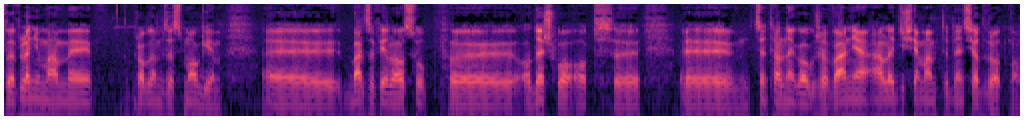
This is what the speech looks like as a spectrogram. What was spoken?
we Wleniu mamy problem ze smogiem. E, bardzo wiele osób odeszło od centralnego ogrzewania, ale dzisiaj mamy tendencję odwrotną.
